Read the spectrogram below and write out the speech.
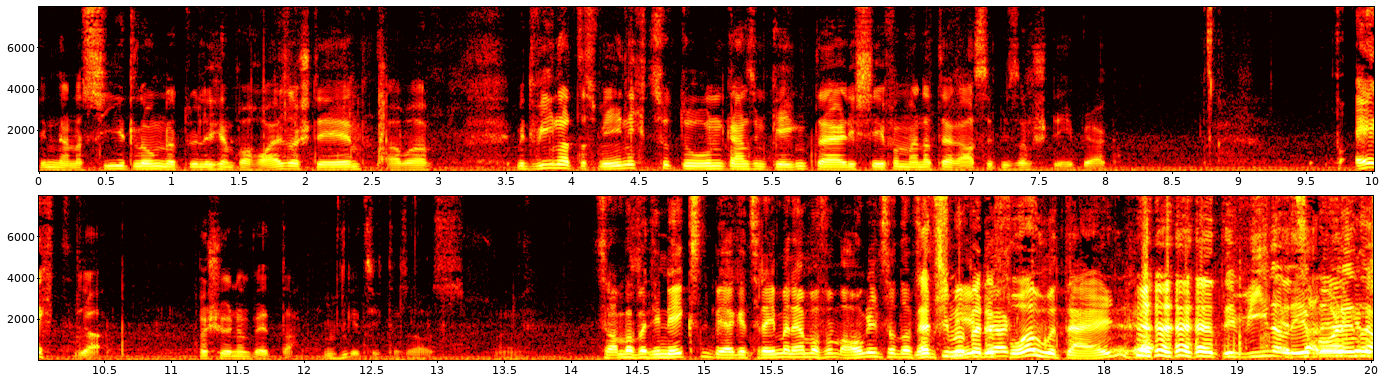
in einer Siedlung natürlich ein paar Häuser stehen, aber mit Wien hat das wenig zu tun. Ganz im Gegenteil, ich sehe von meiner Terrasse bis am Schneeberg. Echt? Ja, bei schönem Wetter Mhm. geht sich das aus. Jetzt sind wir bei den nächsten Bergen. Jetzt reden wir nicht mehr vom Angeln, sondern vom Jetzt sind wir bei den. Vorurteilen. Die Wiener Jetzt, leben alle in der genau,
